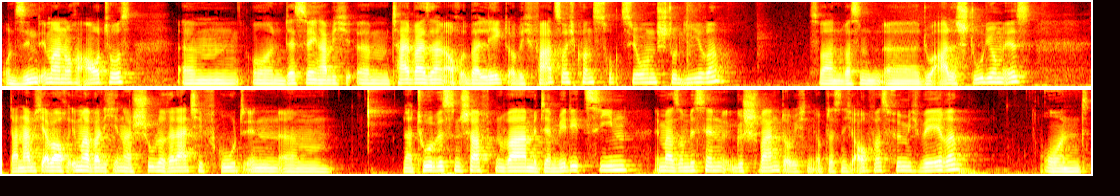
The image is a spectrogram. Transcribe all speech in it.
und sind immer noch Autos. Ähm, und deswegen habe ich ähm, teilweise dann auch überlegt, ob ich Fahrzeugkonstruktion studiere. Das war ein, was ein äh, duales Studium ist. Dann habe ich aber auch immer, weil ich in der Schule relativ gut in ähm, Naturwissenschaften war, mit der Medizin immer so ein bisschen geschwankt, ob, ich, ob das nicht auch was für mich wäre. Und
